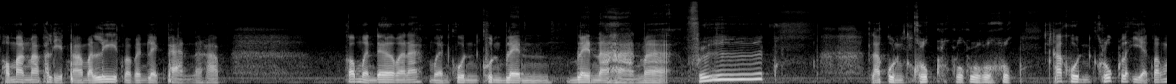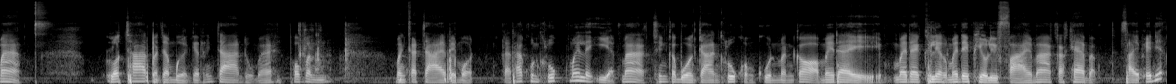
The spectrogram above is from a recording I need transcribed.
พอมันมาผลิตมามารีดมาเป็นเหล็กแผ่นนะครับ ก็เหมือนเดิมนะ เหมือนคุณคุณเบลนเบลนอาหารมาฟืดแล้วคุณคลุกคลุกคลุกคลุกคลุกถ้าคุณคลุกละเอียดมากๆ รสชาติมันจะเหมือนกันทั้งจานถูกไหมเพราะมันมันกระจายไปหมด แต่ถ้าคุณคลุกไม่ละเอียดมากเช่นกระบวนการคลุกของคุณมันก็ไม่ได้ไม่ได้เขาเรียกไม่ได้พิวริฟายมากก็แค่แบบใส่ไปเนี้ย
